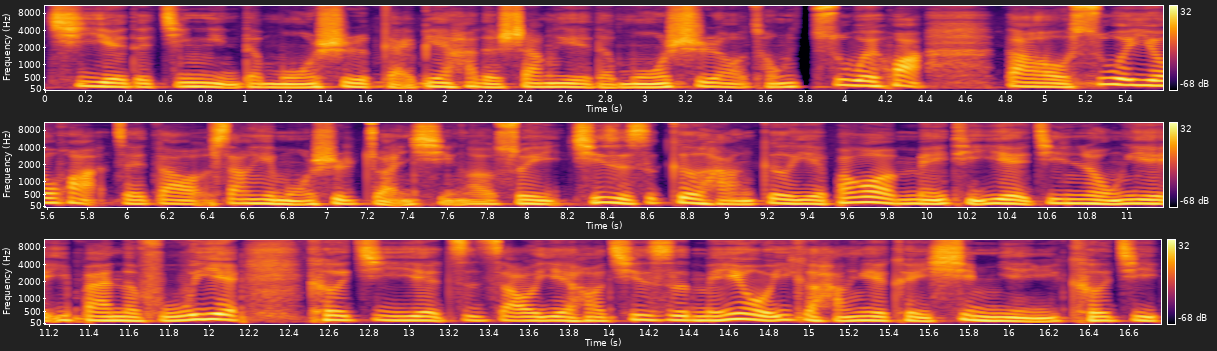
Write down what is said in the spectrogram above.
企业的经营的模式，改变它的商业的模式哦。从数位化到数位优化，再到商业模式转型啊。所以其实是各行各业，包括媒体业、金融业、一般的服务业、科技业、制造业哈，其实没有一个行业可以幸免于科技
